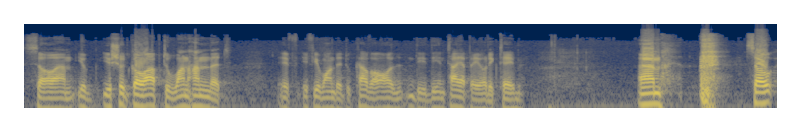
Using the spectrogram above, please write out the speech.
So um, you, you should go up to 100 if, if you wanted to cover all the, the entire periodic table. Um, so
